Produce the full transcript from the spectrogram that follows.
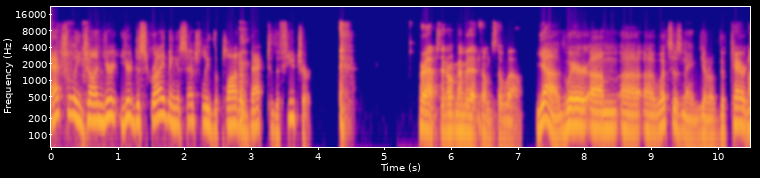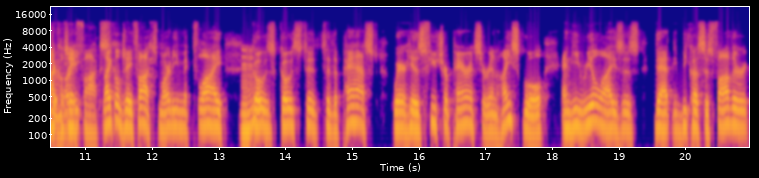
actually, john you're you're describing essentially the plot of back to the future. Perhaps. I don't remember that film so well. Yeah where um uh, uh what's his name? You know the character michael marty, j fox. Michael j. Fox marty mcfly mm-hmm. goes goes to to the past where his future parents are in high school and he realizes that because his father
